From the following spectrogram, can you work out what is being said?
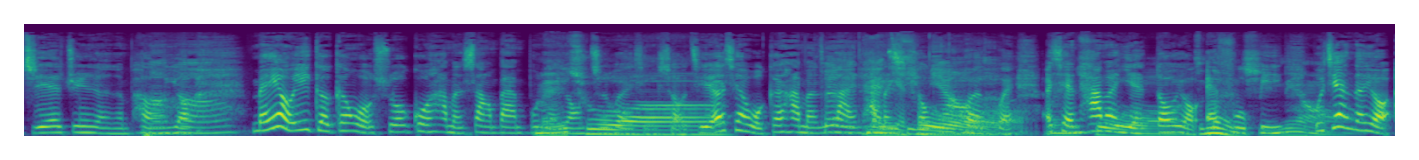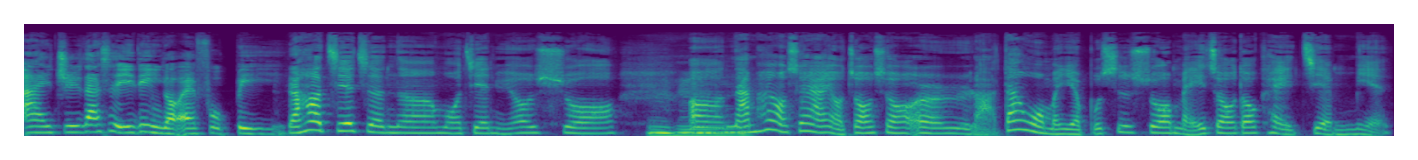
职业军人的朋友，uh huh. 没有一个跟我说过他们上班不能用智慧型手机，而且我跟他们赖，他们也都不会回，而且他们也都有 FB，不见得有 IG，但是一定有 FB。然后接着呢，摩羯女又说，嗯呃，男朋友虽然有周休二日啦，但我们也不是说每一周都可以见。面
